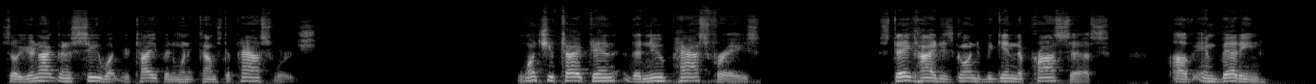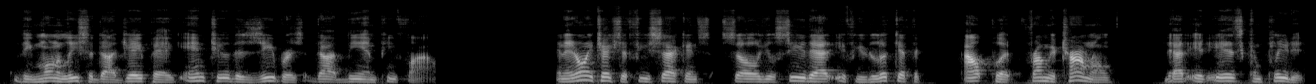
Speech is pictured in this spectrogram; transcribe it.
so you're not going to see what you're typing when it comes to passwords. Once you've typed in the new passphrase, StegHide is going to begin the process of embedding the Mona Lisa.jpg into the zebras.bmp file. And it only takes a few seconds, so you'll see that if you look at the output from your terminal, that it is completed.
